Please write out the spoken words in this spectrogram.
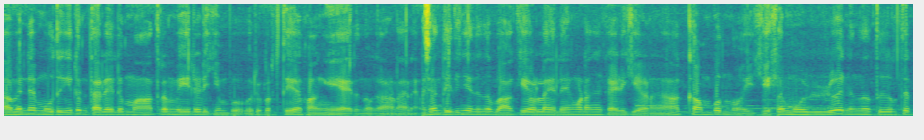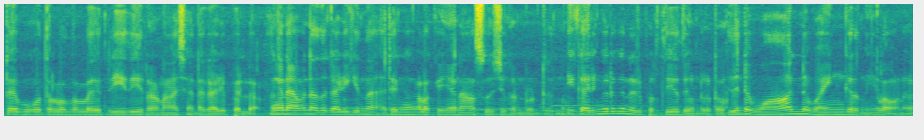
അവന്റെ മുതുകിലും തലയിലും മാത്രം വെയിലടിക്കുമ്പോൾ ഒരു പ്രത്യേക ഭംഗിയായിരുന്നു കാണാൻ. അച്ഛൻ തിരിഞ്ഞിരുന്ന് ബാക്കിയുള്ള ഇലയും കൂടെ അങ്ങ് കഴിക്കുകയാണ്. ആ കമ്പും നോക്കി അത് മുഴുവൻ ഇന്ന് തീർത്തിട്ടേ പോകത്തുള്ളൂ എന്നുള്ള രീതിയിലാണ് ആശാന്റെ കഴിപ്പെല്ലാം. അങ്ങനെ അവനത് കഴിക്കുന്ന രംഗങ്ങളൊക്കെ ഞാൻ ആസ്വദിച്ച് കണ്ടുകൊണ്ടിരുന്നു. ഈ കരിങ്കുരങ്ങിന് ഒരു പ്രത്യേകതയുണ്ട് കേട്ടോ. ഇതിന്റെ വാലിന് ഭയങ്കര നീളമാണ്.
